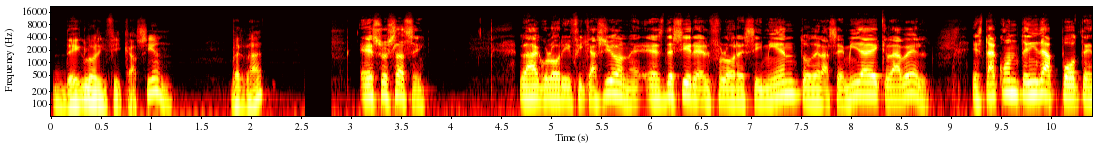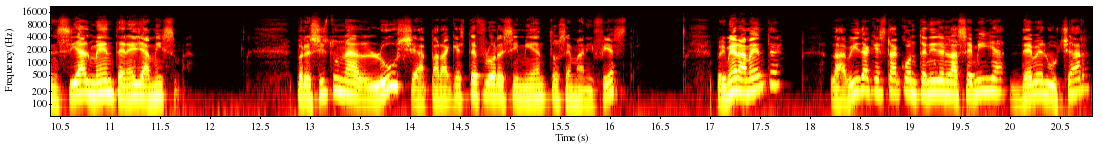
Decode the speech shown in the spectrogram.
de glorificación, ¿verdad? Eso es así. La glorificación, es decir, el florecimiento de la semilla de clavel, está contenida potencialmente en ella misma. Pero existe una lucha para que este florecimiento se manifieste. Primeramente, la vida que está contenida en la semilla debe luchar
